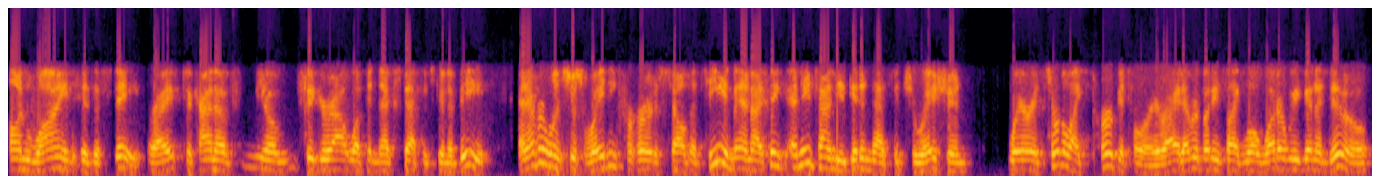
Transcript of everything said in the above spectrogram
unwind his estate, right? To kind of you know figure out what the next step is going to be, and everyone's just waiting for her to sell the team. And I think anytime you get in that situation where it's sort of like purgatory, right? Everybody's like, well, what are we going to do?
